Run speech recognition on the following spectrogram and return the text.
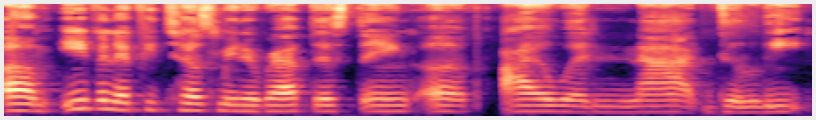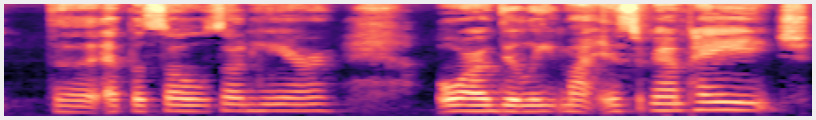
Um, even if he tells me to wrap this thing up, I would not delete the episodes on here or delete my Instagram page.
